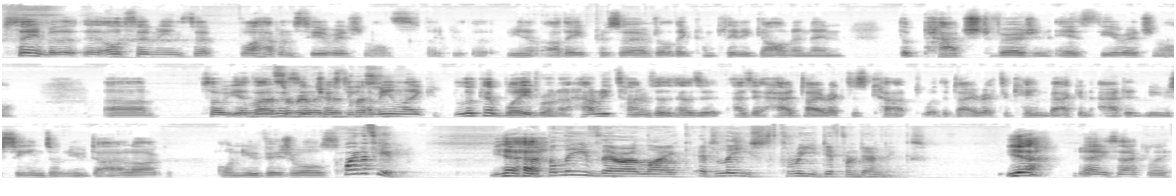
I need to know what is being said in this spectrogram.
Same, but it it also means that what happens to the originals? Like, uh, you know, are they preserved or are they completely gone? And then the patched version is the original. Um, so yeah, Well, that, that's a that's really interesting. I mean, like, look at Blade Runner. How many times has it has it had director's cut where the director came back and added new scenes or new dialogue or new visuals? Quite a few. I believe there are like at least three different endings. yeah, yeah, exactly.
